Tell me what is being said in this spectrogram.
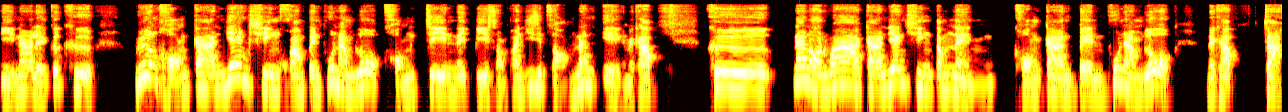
ปีหน้าเลยก็คือ เรื่องของการแย่งชิงความเป็นผู้นำโลกของจีนในปี 2022 นั่นเองนะครับ คือแน่นอนว่าการแย่งชิงตำแหน่งของการเป็นผู้นำโลกนะครับจาก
